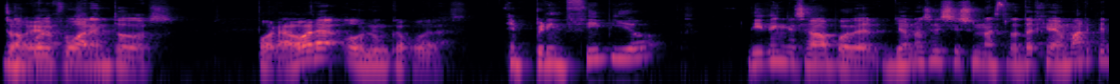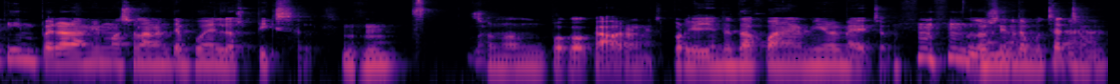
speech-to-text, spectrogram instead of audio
No puedes jugar en todos. ¿Por ahora o nunca podrás? En principio, dicen que se va a poder. Yo no sé si es una estrategia de marketing, pero ahora mismo solamente pueden los pixels. Son un poco cabrones. Porque yo he intentado jugar en el mío y me ha dicho, lo No, siento, no. muchacho. Ajá.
